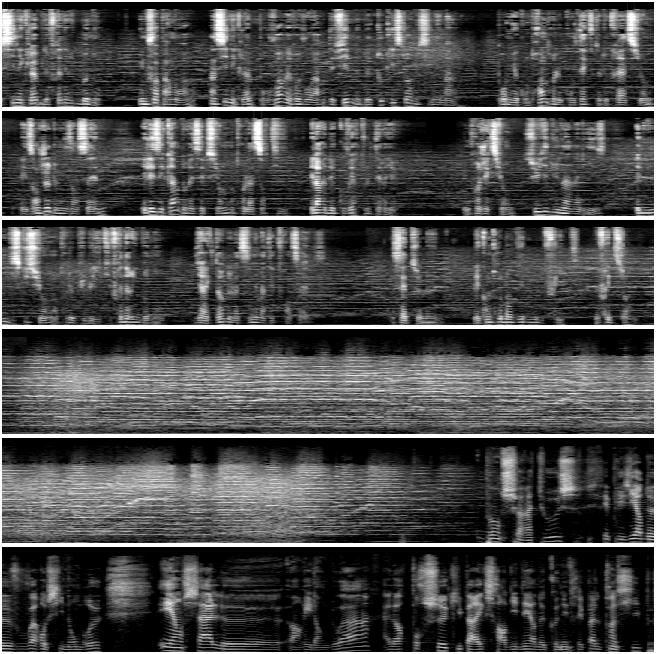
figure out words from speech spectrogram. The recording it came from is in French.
Le Ciné-Club de Frédéric Bonneau. Une fois par mois, un ciné-club pour voir et revoir des films de toute l'histoire du cinéma, pour mieux comprendre le contexte de création, les enjeux de mise en scène et les écarts de réception entre la sortie et la redécouverte ultérieure. Une projection suivie d'une analyse et d'une discussion entre le public et Frédéric Bonneau, directeur de la Cinémathèque française. Cette semaine, Les contrebandiers de Moonfleet de Fritz Lang. Tous. Ça fait plaisir de vous voir aussi nombreux. Et en salle, euh, Henri Langlois. Alors, pour ceux qui, par extraordinaire, ne connaîtraient pas le principe,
